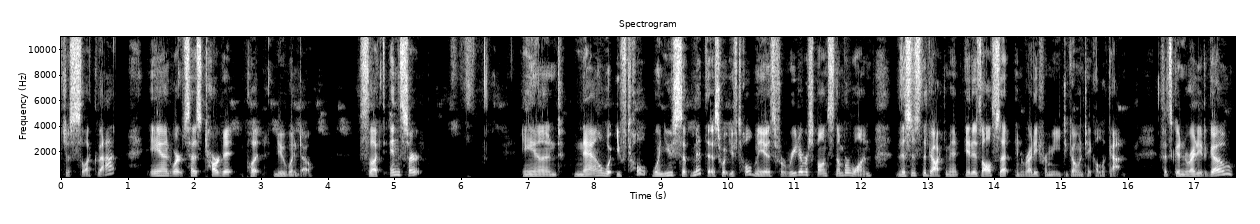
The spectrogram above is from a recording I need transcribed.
just select that. And where it says target, put new window. Select insert and now what you've told, when you submit this, what you've told me is for reader response number one, this is the document. It is all set and ready for me to go and take a look at. If it's good and ready to go,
